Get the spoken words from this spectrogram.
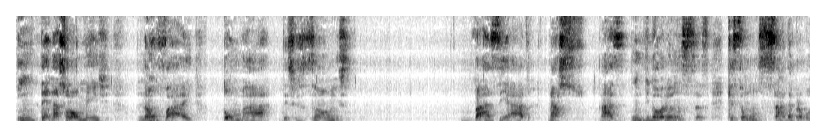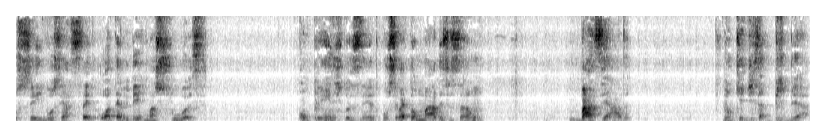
internacionalmente não vai tomar decisões baseadas nas, nas ignorâncias que são lançadas para você e você aceita, ou até mesmo as suas. Compreende o que estou dizendo? Você vai tomar a decisão baseada no que diz a Bíblia.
